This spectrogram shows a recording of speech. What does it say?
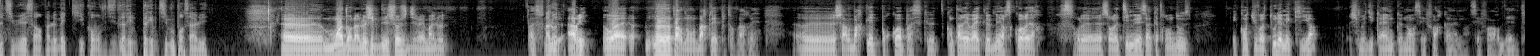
de Team USA, enfin le mec qui, quand on vous dit de la Dream, Dream Team, vous pensez à lui? Euh, moi, dans la logique des choses, je dirais Malone. Parce Malone? Que Harry, ouais, euh, pardon, Barclay plutôt, Barclay. Euh, Charles Barclay, pourquoi? Parce que quand tu arrives à être le meilleur scoreur sur le, sur le Team USA 92, et quand tu vois tous les mecs qu'il y a, je me dis quand même que non, c'est fort quand même. C'est fort. d'être-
